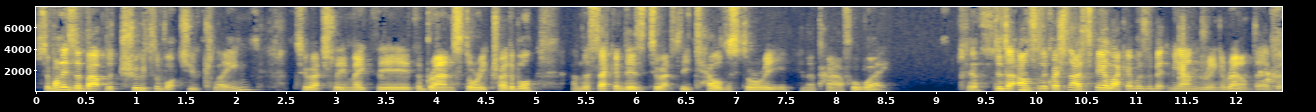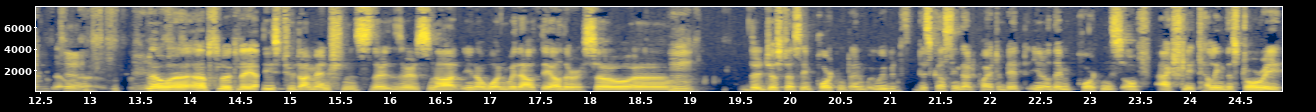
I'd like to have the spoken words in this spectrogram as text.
So one is about the truth of what you claim to actually make the, the brand story credible. And the second is to actually tell the story in a powerful way. Yes. Did that answer the question? I feel like I was a bit meandering around there, but uh, No, uh, absolutely. These two dimensions, there, there's not, you know, one without the other. So um, they're just as important. And we've been discussing that quite a bit, you know, the importance of actually telling the story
